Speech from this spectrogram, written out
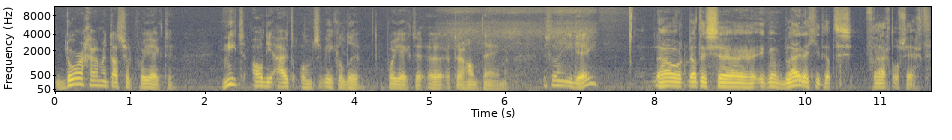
doorgaan met dat soort projecten. Niet al die uitontwikkelde projecten uh, ter hand nemen. Is dat een idee? Nou, dat is, uh, ik ben blij dat je dat vraagt of zegt.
